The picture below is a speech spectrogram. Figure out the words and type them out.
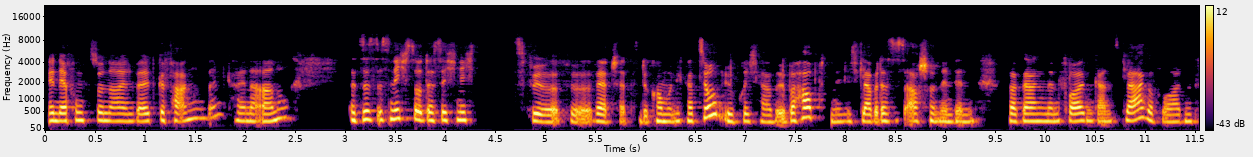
in der funktionalen Welt gefangen bin, keine Ahnung. Es ist nicht so, dass ich nichts für, für wertschätzende Kommunikation übrig habe, überhaupt nicht. Ich glaube, das ist auch schon in den vergangenen Folgen ganz klar geworden.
